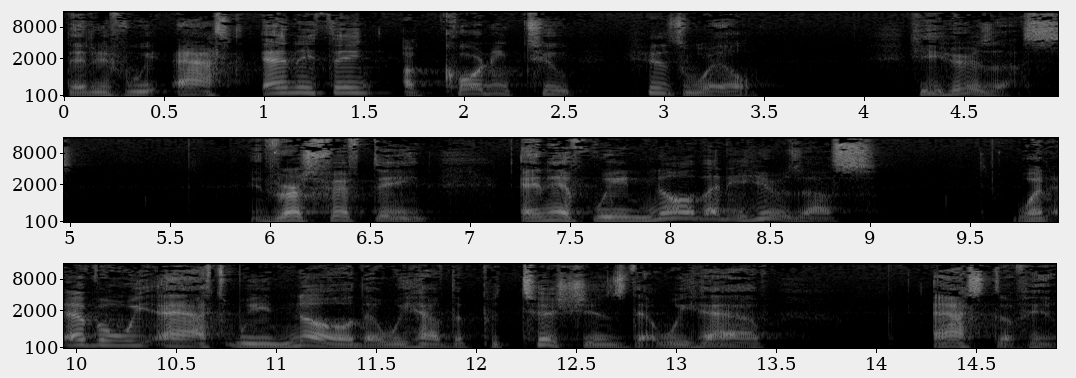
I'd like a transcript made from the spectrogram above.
that if we ask anything according to His will, He hears us. In verse 15, and if we know that He hears us, whatever we ask, we know that we have the petitions that we have asked of Him.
